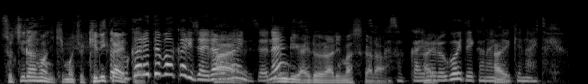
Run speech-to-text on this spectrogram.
そちらの方に気持ちを切り替えて。浮かれてばかりじゃいられないんですよね。はい準備がいろいろありますから。そっかそっか、いはろいろ動いていかないといけないという。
